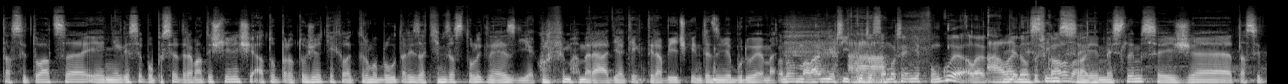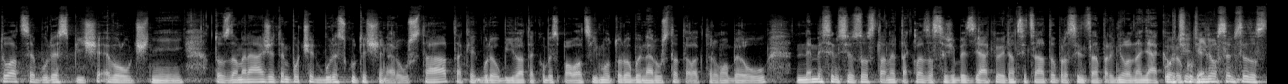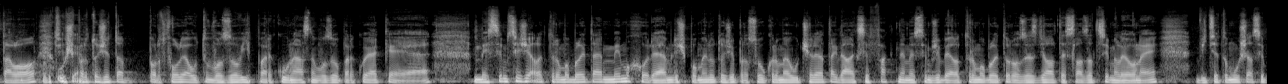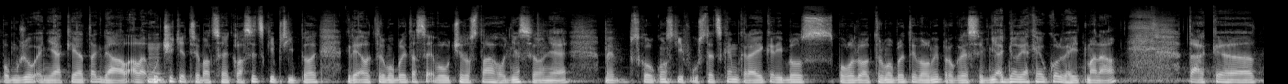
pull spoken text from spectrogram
ta situace je někdy se popisuje dramatičně než je a to proto, že těch elektromobilů tady zatím za stolik nejezdí, jakkoliv máme rádi a těch ty nabíječky intenzivně budujeme. Ono v malém měřítku a, to samozřejmě funguje, ale, ale je myslím, si, myslím si, že ta situace bude spíše evoluční. To znamená, že ten počet bude skutečně narůstat, tak jak bude ubývat spalovacích motorů, bude narůstat elektromobilů. Ne nemyslím si, že to stane takhle zase, že by z nějakého 31. prosince na 1. ledna nějakého Určitě. roku výnosem se dostalo, Určitě. už protože to portfolio autovozových parků u nás nebo vozových parků, jaké je. Myslím si, že elektromobilita je mimochodem, když pominu to, že pro soukromé účely a tak dále, si fakt nemyslím, že by elektromobilitu rozjezdila Tesla za 3 miliony. Více tomu už asi pomůžou nějaké a tak dále, ale hmm. určitě třeba, co je klasický případ, kde elektromobilita se evolučně dostává hodně silně. My s kolkonstí v Ústeckém kraji, který byl z pohledu elektromobility velmi progresivní, ať měl jakéhokoliv hejtmana, tak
